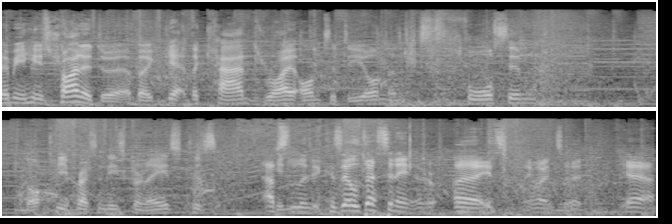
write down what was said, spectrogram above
I mean, he's trying to do it, but get the can right onto Dion and force him not to be pressing these grenades because Absolutely, because it'll detonate uh, instantly, won't it? Yeah.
